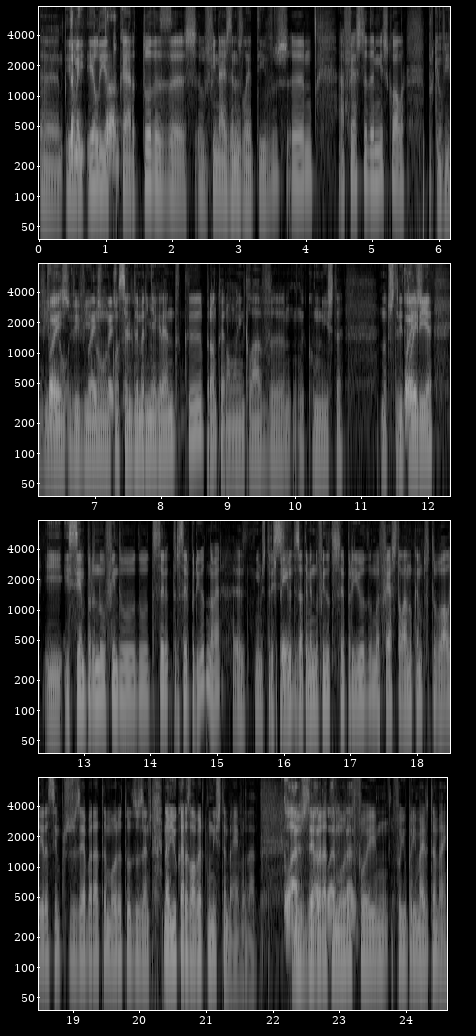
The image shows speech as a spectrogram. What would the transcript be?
Uh, ele, ele, ia pronto. tocar todos os finais de anos letivos uh, à festa da minha escola, porque eu vivia, pois, no, pois, num pois. Conselho da Marinha Grande que, pronto, era um enclave uh, comunista no Distrito pois. de Leiria e, e, sempre no fim do, do terceiro, terceiro, período, não era? Uh, tínhamos três Sim. períodos, exatamente no fim do terceiro período, uma festa lá no campo de futebol e era sempre José Barata Moura todos os anos. Não, e o Carlos Alberto Muniz também, é verdade. Claro, Mas José claro, Barata claro, Moura Foi, foi o primeiro também.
